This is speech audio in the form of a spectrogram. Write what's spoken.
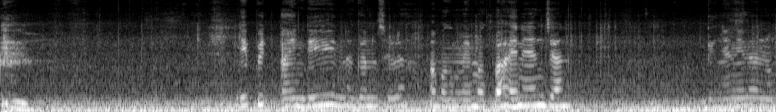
Lipid, ay hindi, nagano sila. Ah, mag, may magbahay na yan dyan. Ganyan nila, no?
